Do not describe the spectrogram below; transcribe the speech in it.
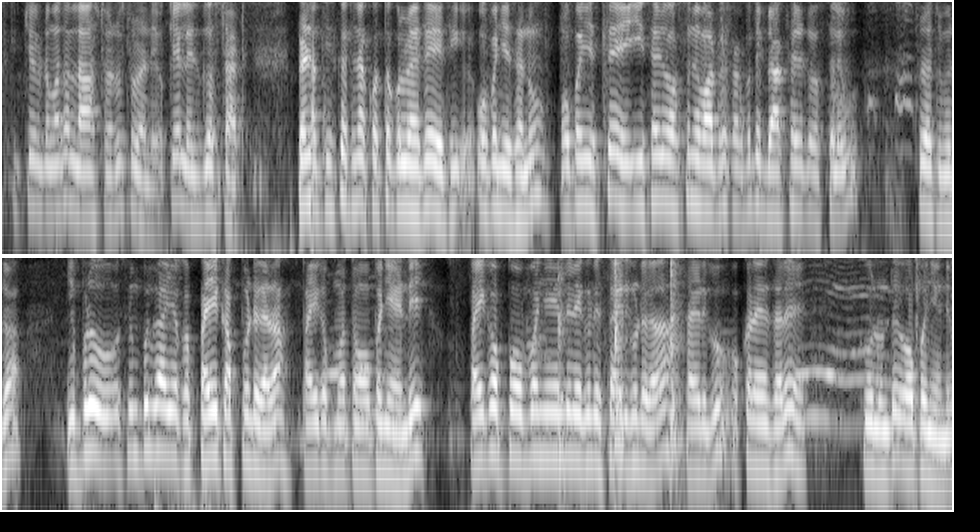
స్కిప్ చేయడం మాత్రం లాస్ట్ వరకు చూడండి. Okay? Let's go start. Friend తీసుకొచ్చిన కొత్త కూలర్ అయితే ఓపెన్ చేశాను. ఓపెన్ చేస్తే ఈ సైడ్ వస్తున్నాయి వాటర్ కాకపోతే బ్యాక్ సైడ్ అయితే వస్తలేవు. చూడొచ్చు మీరు. ఇప్పుడు సింపుల్గా ఈ యొక్క పై కప్ ఉంటుంది కదా పై కప్ మొత్తం ఓపెన్ చేయండి. పై కప్ ఓపెన్ చేయండి లేకుంటే సైడ్కి ఉంటుంది కదా సైడ్కు ఒక్కడైనా సరే స్కూల్ ఉంటే ఓపెన్ చేయండి.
